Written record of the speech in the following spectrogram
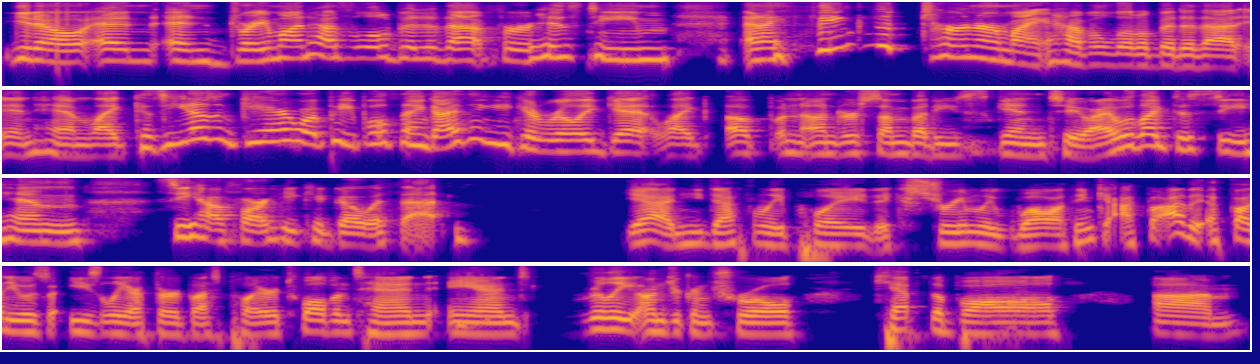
you know and and draymond has a little bit of that for his team. And i think that turner might have a little bit of that in him like because he doesn't care what people think. I think he could really get like up and under somebody's skin too. I would like to see him see how far he could go with that. Yeah, and he definitely played extremely well. I think I thought I thought he was easily our third best player, twelve and ten, mm-hmm. and really under control. Kept the ball, um,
